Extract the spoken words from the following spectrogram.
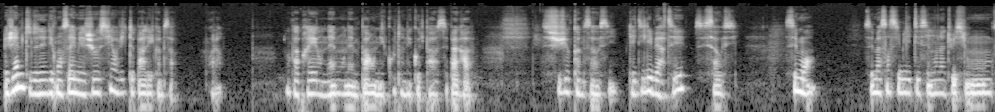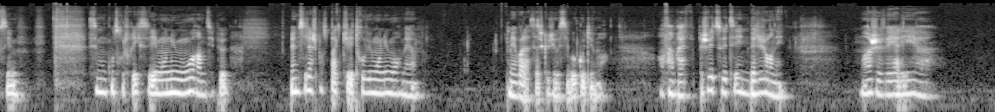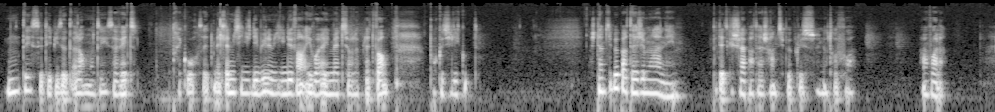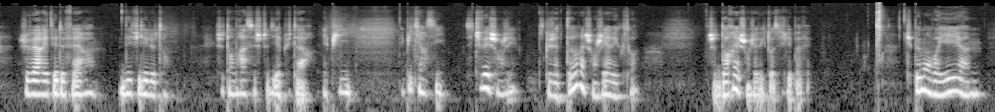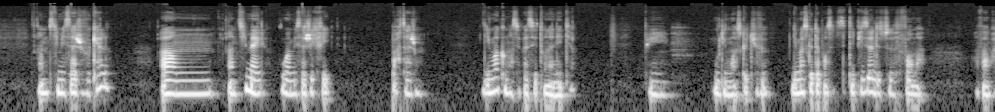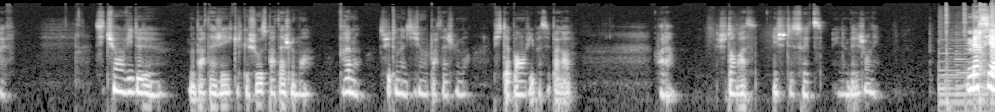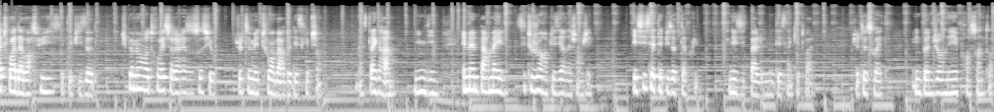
J'aime te donner des conseils, mais j'ai aussi envie de te parler comme ça. Voilà. Donc après, on aime, on n'aime pas, on écoute, on n'écoute pas, c'est pas grave. Je suis comme ça aussi. Les dix libertés, c'est ça aussi. C'est moi. C'est ma sensibilité, c'est mon intuition, c'est c'est mon contrôle fric, c'est mon humour un petit peu. Même si là, je pense pas que tu aies trop vu mon humour, mais, euh, mais voilà, sache que j'ai aussi beaucoup d'humour. Enfin bref, je vais te souhaiter une belle journée. Moi, je vais aller euh, monter cet épisode. Alors monter, ça va être très court, ça va être mettre la musique du début, la musique de fin, et voilà, et mettre sur la plateforme pour que tu l'écoutes. Je t'ai un petit peu partagé mon année. Peut-être que je la partagerai un petit peu plus une autre fois. Enfin voilà. Je vais arrêter de faire défiler le temps. Je t'embrasse et je te dis à plus tard. Et puis, et puis tiens, si, si tu veux échanger, parce que j'adore échanger avec toi. J'adorerais échanger avec toi si je ne l'ai pas fait. Tu peux m'envoyer euh, un petit message vocal, un, un petit mail ou un message écrit. Partageons. Dis-moi comment s'est passé ton année, tiens. Puis, ou dis-moi ce que tu veux. Dis-moi ce que tu as pensé de cet épisode et de ce format. Enfin bref. Si tu as envie de me partager quelque chose, partage-le moi. Vraiment. Suis ton intuition, partage-le moi. Puis si t'as pas envie, bah c'est pas grave. Voilà. Je t'embrasse et je te souhaite une belle journée. Merci à toi d'avoir suivi cet épisode. Tu peux me retrouver sur les réseaux sociaux. Je te mets tout en barre de description. Instagram, LinkedIn et même par mail. C'est toujours un plaisir d'échanger. Et si cet épisode t'a plu, n'hésite pas à le noter 5 étoiles. Je te souhaite une bonne journée et prends soin de toi.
